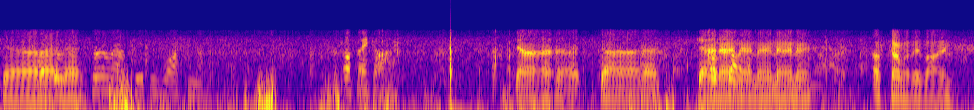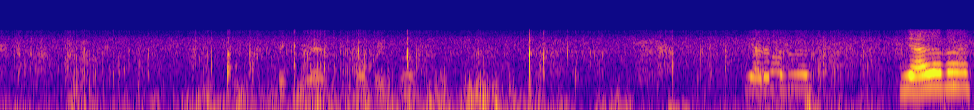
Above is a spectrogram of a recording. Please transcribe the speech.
Oh, Dun-dun. turn, turn around, see if he's watching us. Oh, thank God. Dun-dun. Dun-dun. Dun-dun-dun-dun-dun. Oh, some of it bought him. I think he is. He's still. Yeah, the best. Yeah, the best.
